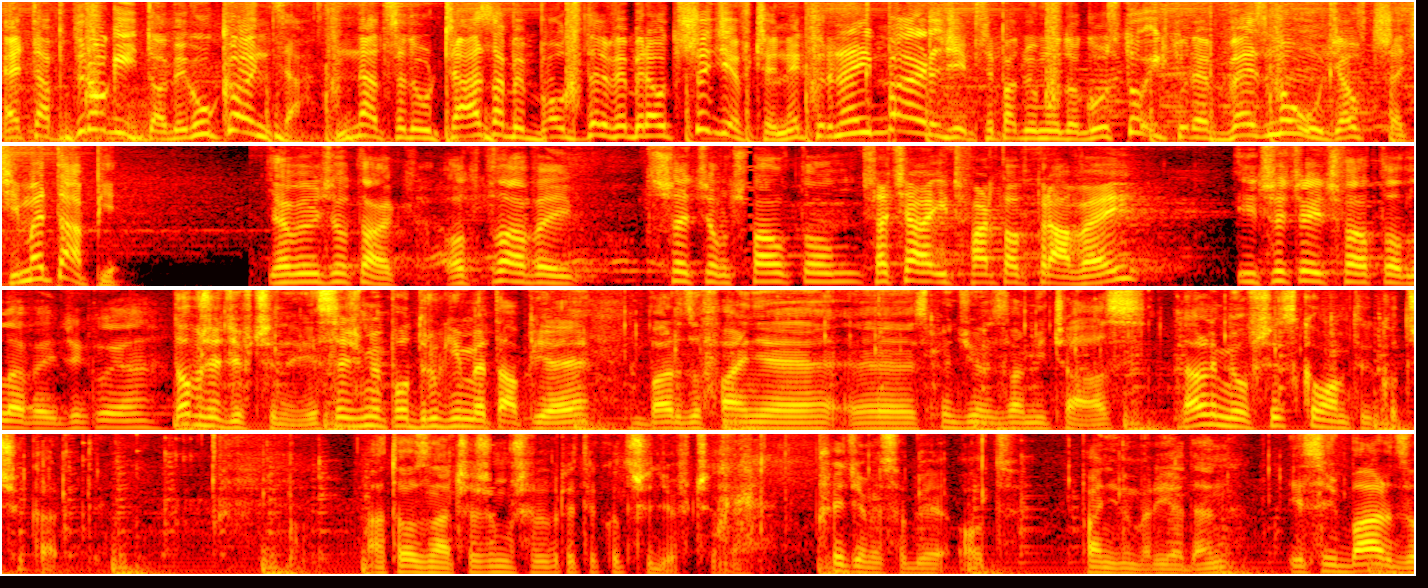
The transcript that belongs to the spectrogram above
Etap drugi dobiegł końca. Nadszedł czas, aby Boxdel wybrał trzy dziewczyny, które najbardziej przypadły mu do gustu i które wezmą udział w trzecim etapie. Ja bym wziął tak, od prawej trzecią, czwartą Trzecia i czwarta od prawej. I trzecia i czwarta od lewej. Dziękuję. Dobrze dziewczyny, jesteśmy po drugim etapie. Bardzo fajnie e, spędziłem z wami czas. No ale mimo wszystko mam tylko trzy karty. A to oznacza, że muszę wybrać tylko trzy dziewczyny. Przejdziemy sobie od pani numer jeden. Jesteś bardzo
